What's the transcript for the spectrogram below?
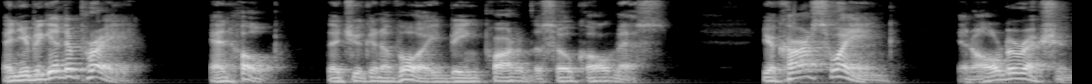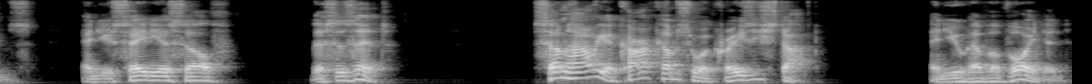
and you begin to pray and hope that you can avoid being part of the so called mess. Your car swaying in all directions, and you say to yourself, This is it. Somehow your car comes to a crazy stop, and you have avoided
